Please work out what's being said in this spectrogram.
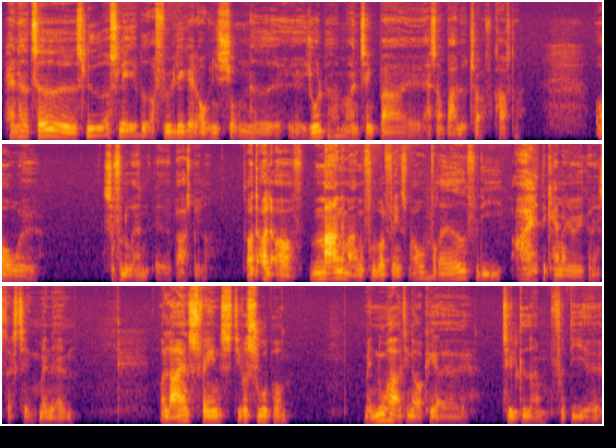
Han havde taget øh, slid og slæbet og følte ikke, at organisationen havde øh, hjulpet ham, og han tænkte bare, øh, altså han bare lød tør for kræfter. Og øh, så forlod han øh, bare spillet. Og, og, og mange, mange fodboldfans var jo vrede, fordi, ej, det kan man jo ikke, og den slags ting. Men, øh, og Lions fans, de var sure på ham. Men nu har de nok her øh, tilgivet ham, fordi øh,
